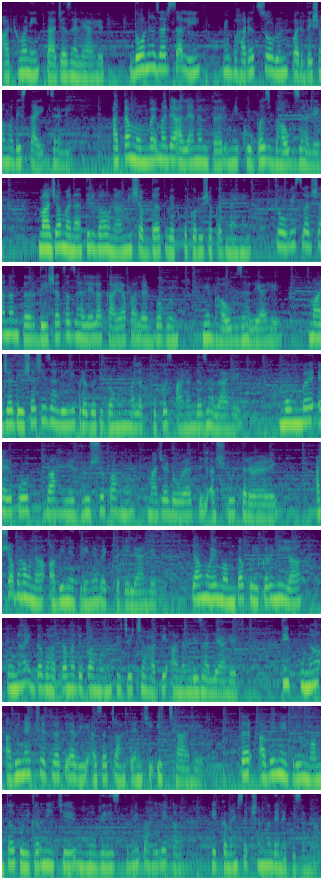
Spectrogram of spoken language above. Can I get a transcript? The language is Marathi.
आठवणी ताज्या झाल्या आहेत. दोन हजार साली मी भारत सोडून परदेशामध्ये स्थायिक झाली. आता मुंबईमध्ये आल्यानंतर मी खूपच भावुक झाले. माझ्या मनातील भावना मी शब्दात व्यक्त करू शकत नाही. चोवीस वर्षानंतर देशाचा झालेला कायापालट बघून मी भावूक झाले आहे. माझ्या देशाची झालेली प्रगती पाहून मला खूपच आनंद झाला आहे. मुंबई एअरपोर्ट बाहेर दृश्य पाहून माझ्या डोळ्यातील अश्रू तरळले. अशा भावना अभिनेत्रीने व्यक्त केल्या आहेत. त्यामुळे ममता कुलकर्णीला पुन्हा एकदा भारतामध्ये पाहून तिचे चाहते आनंदी झाले आहेत. ती पुन्हा अभिनय क्षेत्रात यावी असं चाहत्यांची इच्छा आहे. तर अभिनेत्री ममता कुलकर्णीचे मूवीज तुम्ही पाहिले का? हे कमेंट सेक्शनमध्ये नक्की सांगा.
